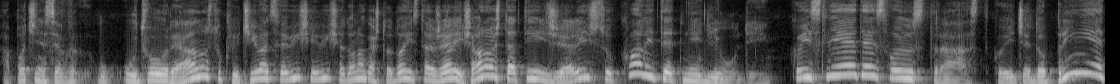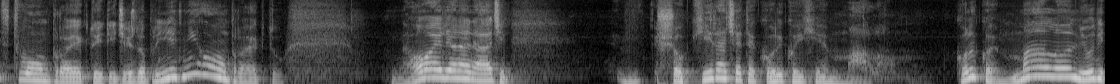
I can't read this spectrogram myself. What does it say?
A počinje se u, u tvoju realnost uključivati sve više i više od onoga što doista želiš. A ono što ti želiš su kvalitetni ljudi koji slijede svoju strast, koji će doprinijeti tvom projektu i ti ćeš doprinijeti njihovom projektu. Na ovaj ili onaj način. Šokirat ćete koliko ih je malo. Koliko je malo ljudi.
